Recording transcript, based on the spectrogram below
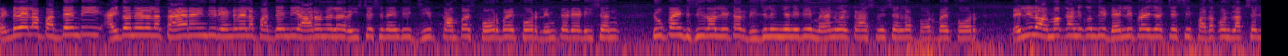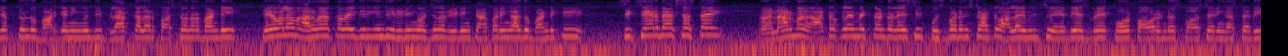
రెండు వేల పద్దెనిమిది ఐదో నెలల తయారైంది. రెండు వేల పద్దెనిమిది ఆరో నెల రిజిస్ట్రేషన్ అయింది. Jeep Compass four by four limited edition. Two point zero litre diesel engine ఇది. మాన్యువల్ ట్రాన్స్మిషన్లో ఫోర్ బై ఫోర్ ఢిల్లీలో అమ్మకానికి ఉంది. ఢిల్లీ ప్రైస్ వచ్చేసి పదకొండు లక్షలు చెప్తుండు. బార్గెనింగ్ ఉంది. బ్లాక్ కలర్ ఫస్ట్ ఓనర్ బండి. కేవలం అరవై ఒక్క వెయ్యి తిరిగింది. రీడింగ్ వచ్చిన రీడింగ్ ట్యాంపరింగ్ కాదు. బండికి సిక్స్ ఎయిర్ బ్యాగ్స్ వస్తాయి. నార్మల్ ఆటో క్లైమేట్ కంట్రోల్ వేసి push button start alloy wheels ABS brake four power windows power steering వస్తుంది.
